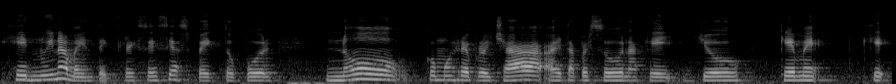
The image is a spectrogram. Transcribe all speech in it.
genuinamente crecer ese aspecto, por no como reprochar a esta persona que yo, que me, que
